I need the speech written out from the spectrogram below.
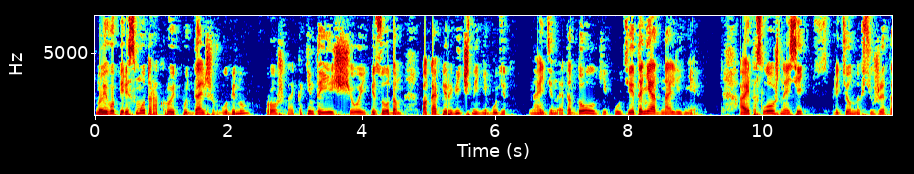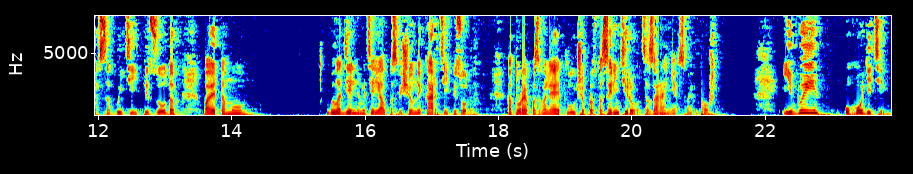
Но его пересмотр откроет путь дальше в глубину, в прошлое, каким-то еще эпизодом, пока первичный не будет найден. Это долгий путь, и это не одна линия. А это сложная сеть сплетенных сюжетов, событий, эпизодов. Поэтому был отдельный материал, посвященный карте эпизодов, которая позволяет лучше просто сориентироваться заранее в своем прошлом. И вы уходите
